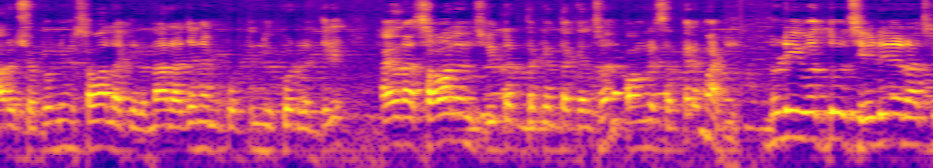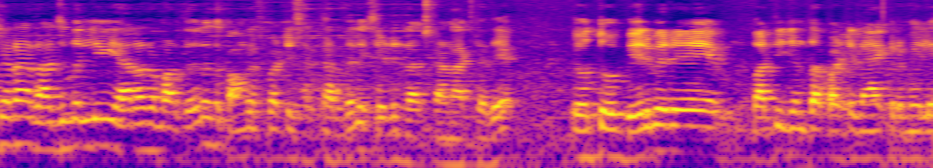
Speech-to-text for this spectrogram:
ಆರು ಶೋಕರು ನೀವು ಸವಾಲು ಹಾಕಿದ್ರು. ನಾ ರಾಜೀನಾಮೆ ಕೊಡ್ತೀನಿ, ನೀವು ಕೊಡ್ರಿ ಅಂತೇಳಿ. ಹಾಗಾದ್ರೆ ಆ ಸವಾಲನ್ನು ಸ್ವೀಕರಿಸ್ತಕ್ಕಂಥ ಕೆಲಸವನ್ನು ಕಾಂಗ್ರೆಸ್ ಸರ್ಕಾರ ಮಾಡಲಿ. ನೋಡಿ, ಇವತ್ತು ಸೇಡಿನ ರಾಜಕಾರಣ ರಾಜ್ಯದಲ್ಲಿ ಯಾರು ಮಾಡ್ತಾ ಅದು ಕಾಂಗ್ರೆಸ್ ಪಾರ್ಟಿ ಸರ್ಕಾರದಲ್ಲಿ ಸೇಡಿನ ರಾಜಕಾರಣ ಆಗ್ತದೆ ಇವತ್ತು ಬೇರೆ ಬೇರೆ ಭಾರತೀಯ ಜನತಾ ಪಾರ್ಟಿ ನಾಯಕರ ಮೇಲೆ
